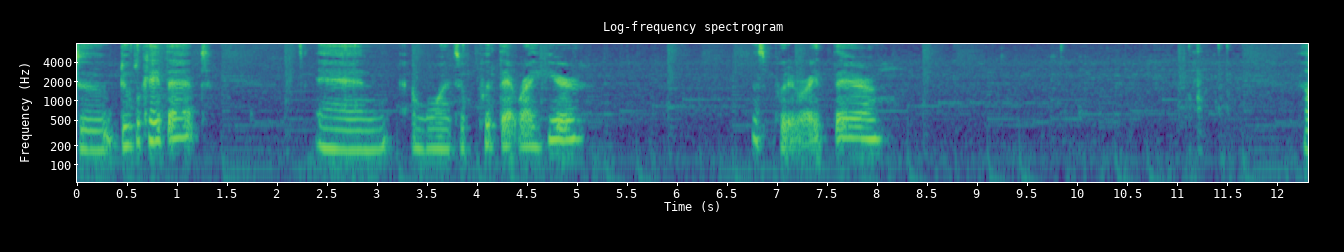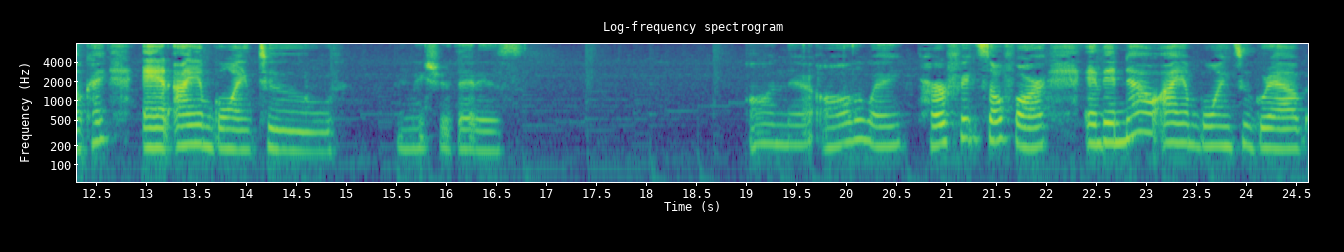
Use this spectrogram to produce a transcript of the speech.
to duplicate that and I'm going to put that right here. Let's put it right there. Okay, and I am going to make sure that is on there all the way. Perfect so far. And then now I am going to grab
